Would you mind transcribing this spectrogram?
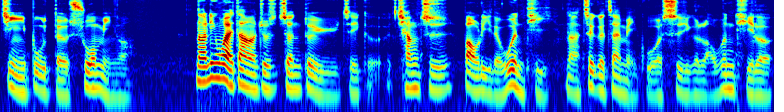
进一步的说明哦。那另外当然就是针对于这个枪支暴力的问题，那这个在美国是一个老问题了。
